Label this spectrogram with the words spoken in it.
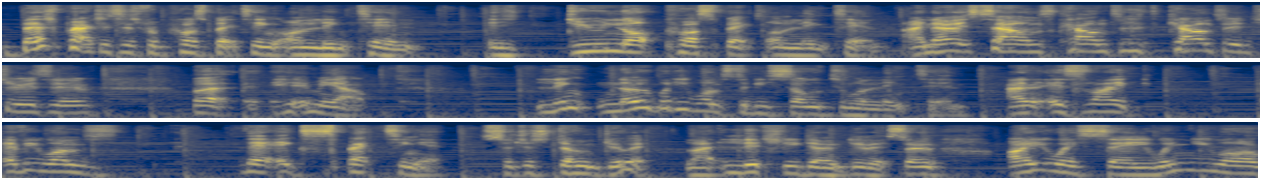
Best practices for prospecting on LinkedIn is do not prospect on LinkedIn. I know it sounds counter counterintuitive, but hear me out. Link nobody wants to be sold to on LinkedIn. And it's like everyone's they're expecting it. So just don't do it. Like literally don't do it. So I always say when you are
